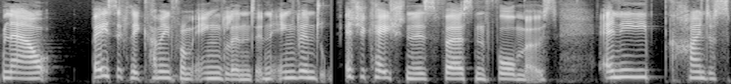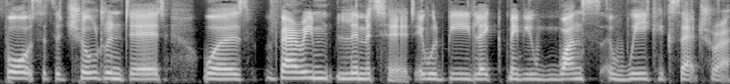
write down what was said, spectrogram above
Now, basically coming from England. In England, education is first and foremost. Any kind of sports that the children did was very limited. It would be like maybe once a week, etc.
